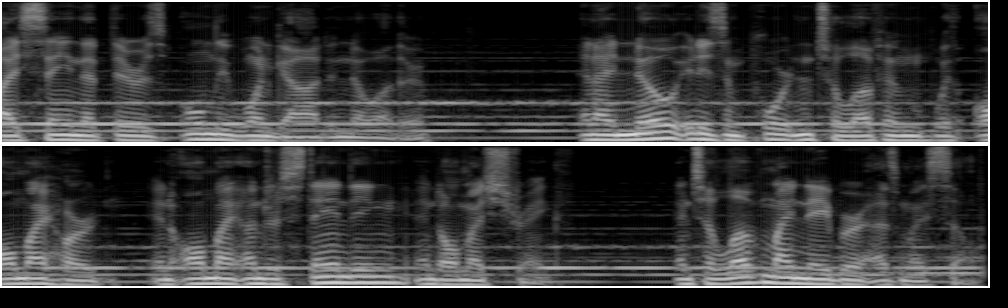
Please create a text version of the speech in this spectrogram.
by saying that there is only one God and no other. And I know it is important to love him with all my heart and all my understanding and all my strength, and to love my neighbor as myself.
